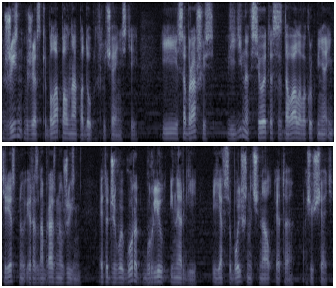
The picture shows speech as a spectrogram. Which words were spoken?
Жизнь в Ижевске была полна подобных случайностей, и, собравшись Едино все это создавало вокруг меня интересную и разнообразную жизнь. Этот живой город бурлил энергией, и я все больше начинал это ощущать.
